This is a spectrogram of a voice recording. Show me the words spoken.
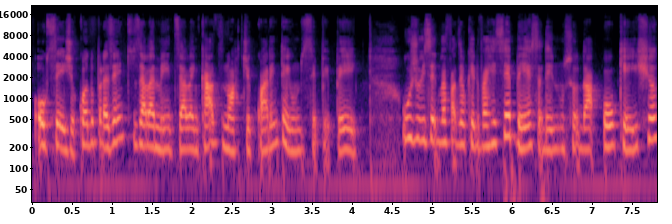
ou seja, quando presentes os elementos elencados no artigo 41 do CPP, o juiz ele vai fazer o que? Ele vai receber essa denúncia ou queixa,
